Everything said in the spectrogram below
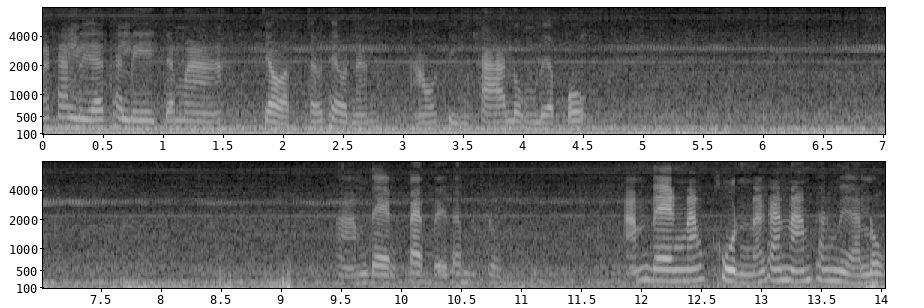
นะคะ เรือทะเลจะมาจอดแถวๆนั้น เอาสินค้าลงเรือโป๊ะน้ำแดงแป๊ดเลยท่านผู้ชม น้ำแดงน้ำขุ่นนะคะ น้ำทางเหนือลง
